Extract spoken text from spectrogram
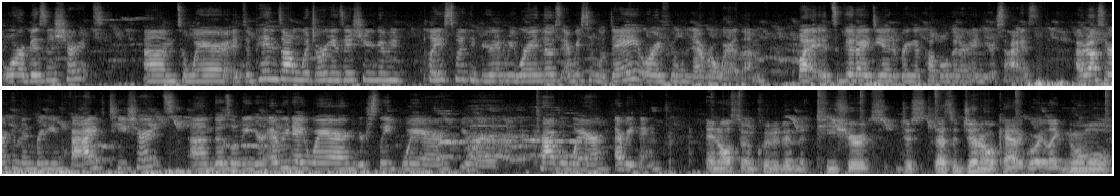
or business shirts um, to wear. It depends on which organization you're going to be placed with, if you're going to be wearing those every single day or if you'll never wear them. But it's a good idea to bring a couple that are in your size. I would also recommend bringing five t-shirts. Um, those will be your everyday wear, your sleep wear, your travel wear, everything. and also included in the t-shirts. Just that's a general category, like normal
